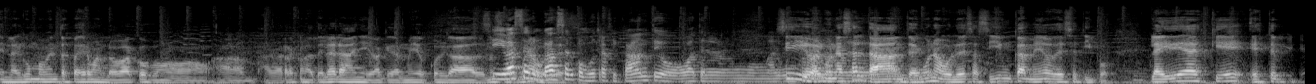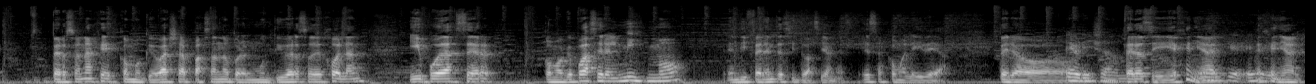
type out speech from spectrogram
en algún momento Spider-Man lo va como a, a agarrar con la telaraña y va a quedar medio colgado. no Sí, sé, va a, ser, va a ser como un traficante o va a tener algún, algún Sí, o algún asaltante, alguna boludez así, un cameo de ese tipo. La idea es que este personaje es como que vaya pasando por el multiverso de Holland y pueda ser, como que pueda ser el mismo en diferentes situaciones. Esa es como la idea. Pero, Es brillante. pero sí, es genial, Es que- es, es genial.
